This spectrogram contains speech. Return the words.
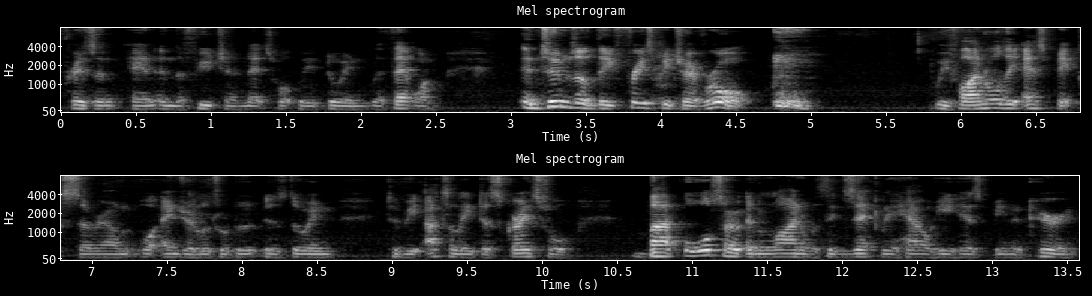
present, and in the future, and that's what we're doing with that one. In terms of the free speech overall, we find all the aspects around what Andrew Little is doing to be utterly disgraceful, but also in line with exactly how he has been occurring.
